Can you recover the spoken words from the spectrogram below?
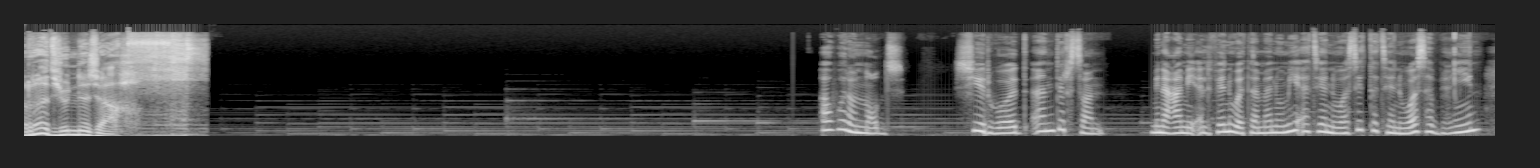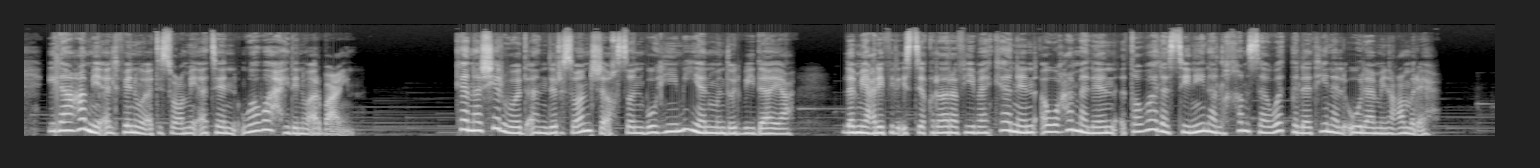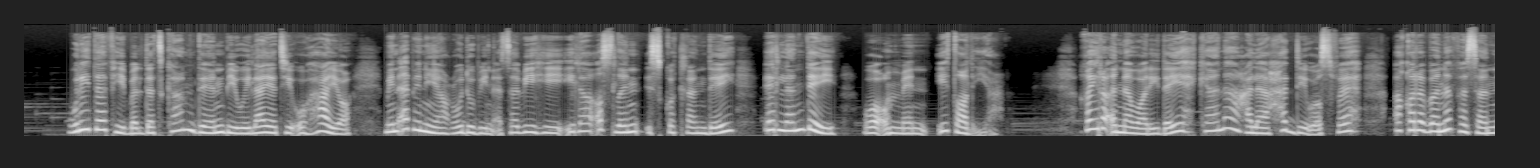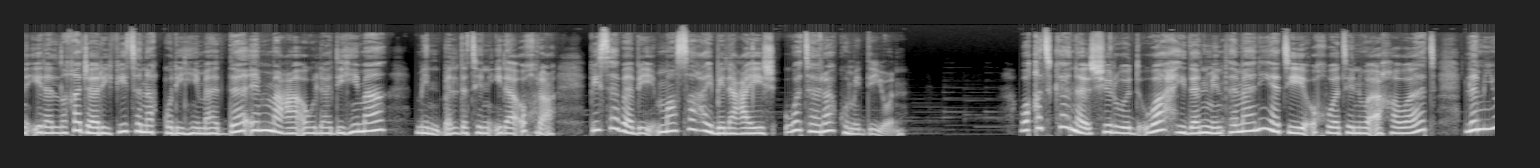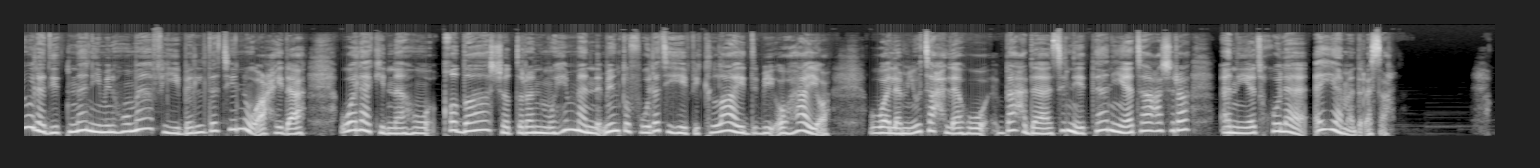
راديو النجاح. أول النضج شيروود أندرسون من عام 1876 إلى عام 1941 كان شيروود أندرسون شخصا بوهيميا منذ البداية لم يعرف الاستقرار في مكان أو عمل طوال السنين الخمسة والثلاثين الأولى من عمره. ولد في بلدة كامدن بولاية أوهايو من أب يعود بنسبه إلى أصل إسكتلندي إيرلندي وأم إيطالية غير أن والديه كانا على حد وصفه أقرب نفسا إلى الغجر في تنقلهما الدائم مع أولادهما من بلدة إلى أخرى بسبب مصاعب العيش وتراكم الديون. وقد كان شيرود واحدا من ثمانية أخوة وأخوات لم يولد اثنان منهما في بلدة واحدة ولكنه قضى شطرا مهما من طفولته في كلايد بأوهايو ولم يتح له بعد سن الثانية عشرة أن يدخل أي مدرسة.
